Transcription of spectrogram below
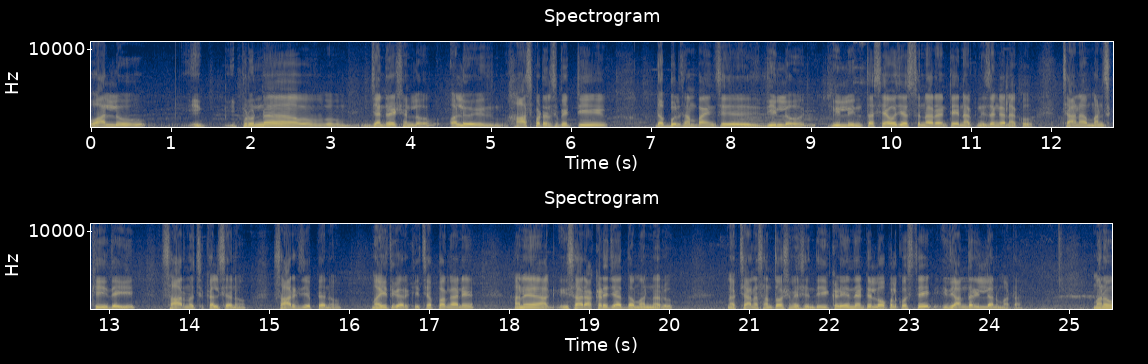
వాళ్ళు ఇప్పుడున్న జనరేషన్లో వాళ్ళు హాస్పిటల్స్ పెట్టి డబ్బులు సంపాదించే దీనిలో వీళ్ళు ఇంత సేవ చేస్తున్నారంటే నాకు నిజంగా నాకు చాలా మనసుకి ఇదయ్యి. సార్ని వచ్చి కలిశాను. సార్కి చెప్పాను. మహిత్ గారికి చెప్పంగానే అనే ఈసారి అక్కడే చేద్దామన్నారు. నాకు చాలా సంతోషం వేసింది. ఇక్కడ ఏంటంటే లోపలికి వస్తే ఇది అందరి ఇల్లు అనమాట మనం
